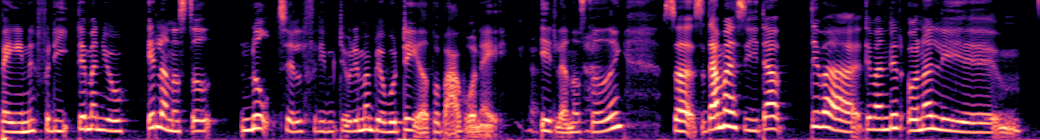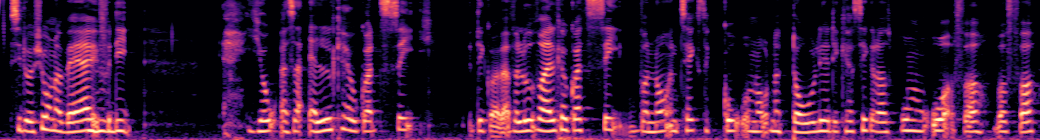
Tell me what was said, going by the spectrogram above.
bane? Fordi det er man jo et eller andet sted nødt til, fordi det er jo det, man bliver vurderet på baggrund af ja. et eller andet sted. Ikke? Så, så der må jeg sige, der, det, var, det var en lidt underlig øh, situation at være mm. i, fordi jo, altså alle kan jo godt se, det går i hvert fald ud fra, alle kan jo godt se, hvornår en tekst er god, og hvornår den er dårlig, og de kan sikkert også bruge nogle ord for, hvorfor.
